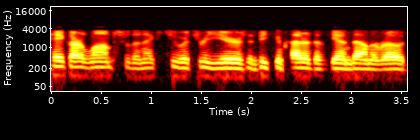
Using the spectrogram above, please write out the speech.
take our lumps for the next two or three years and be competitive again down the road.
